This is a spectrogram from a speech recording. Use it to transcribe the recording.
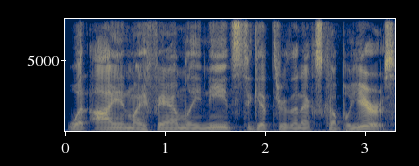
what I and my family needs to get through the next couple years.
